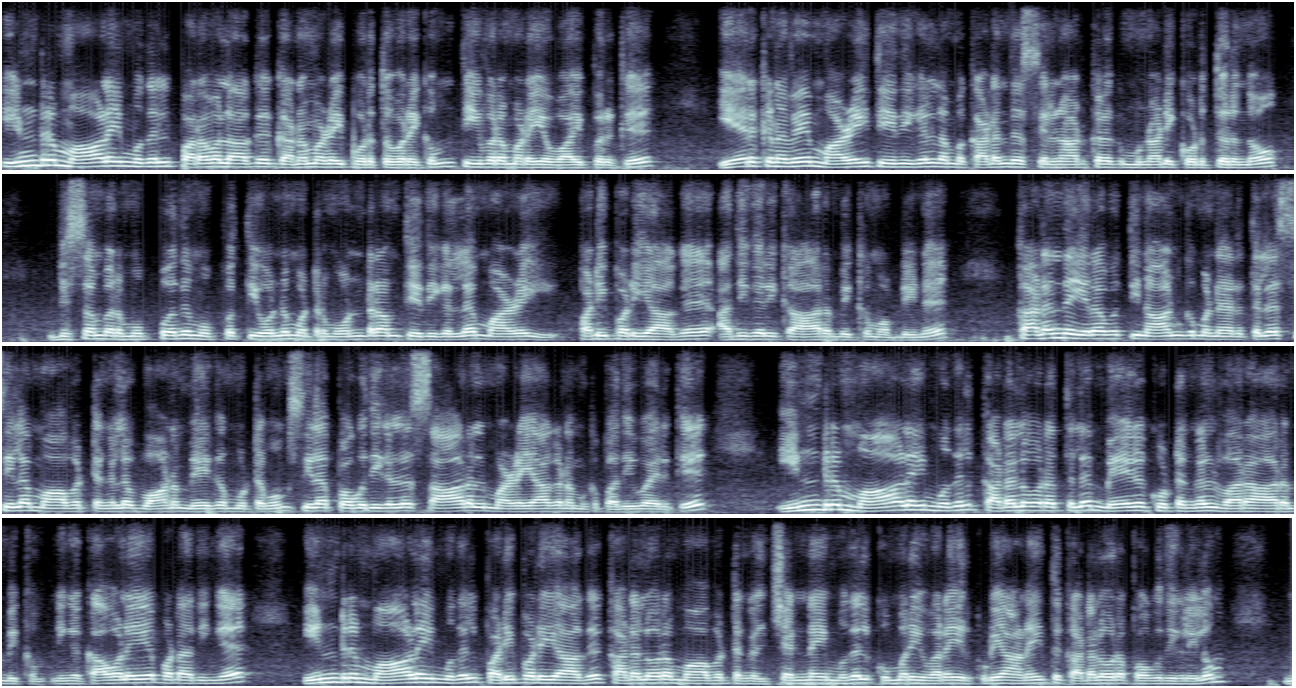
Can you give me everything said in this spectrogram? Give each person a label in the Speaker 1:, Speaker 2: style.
Speaker 1: இன்று மாலை முதல் பரவலாக கனமழை பொறுத்த வரைக்கும் தீவிரமடைய வாய்ப்பு இருக்கு ஏற்கனவே மழை தேதிகள் நம்ம கடந்த சில நாட்களுக்கு முன்னாடி கொடுத்திருந்தோம். டிசம்பர் முப்பது முப்பத்தி ஒன்று மற்றும் ஒன்றாம் தேதிகளில் மழை படிப்படியாக அதிகரிக்க ஆரம்பிக்கும் அப்படின்னு. கடந்த இருபத்தி நான்கு மணி நேரத்தில் சில மாவட்டங்களில் வானம் மேகமூட்டமும் சில பகுதிகளில் சாரல் மழையாக நமக்கு பதிவாயிருக்கு. இன்று மாலை முதல் கடலோரத்தில் மேகக்கூட்டங்கள் வர ஆரம்பிக்கும். நீங்கள் கவலையே படாதீங்க. இன்று மாலை முதல் படிப்படியாக கடலோர மாவட்டங்கள் சென்னை முதல் குமரி வரை இருக்கக்கூடிய அனைத்து கடலோர பகுதிகளிலும்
